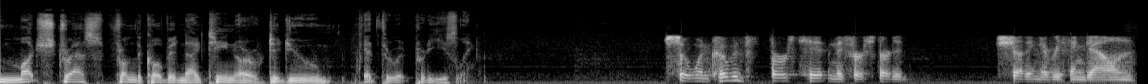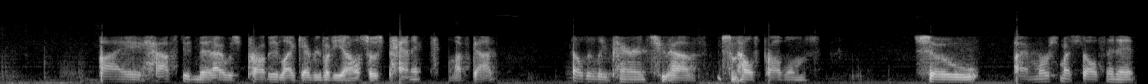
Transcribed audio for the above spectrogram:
much stress from the COVID 19 or did you get through it pretty easily? So, when COVID first hit and they first started shutting everything down, I have to admit I was probably like everybody else. I was panicked. I've got elderly parents who have some health problems. So I immersed myself in it.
